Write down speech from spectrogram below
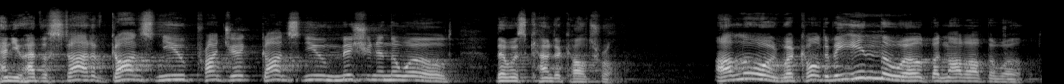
And you had the start of God's new project, God's new mission in the world that was countercultural. Our Lord, we're called to be in the world, but not of the world.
